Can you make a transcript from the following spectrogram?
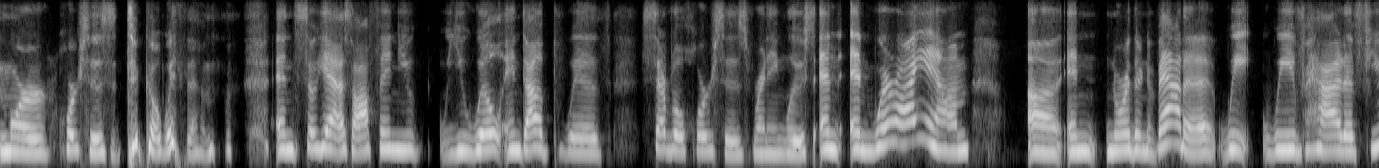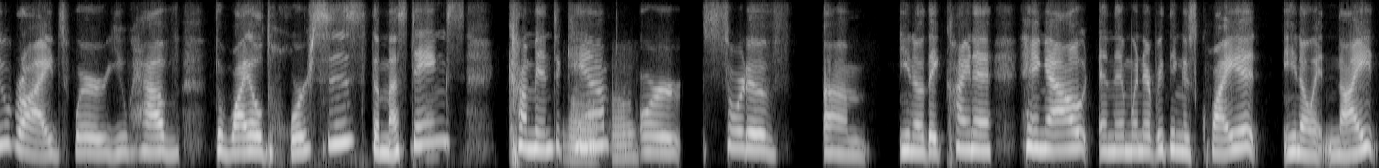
more horses to go with them, and so yes, often you you will end up with several horses running loose, and and where I am uh, in northern Nevada, we we've had a few rides where you have the wild horses, the Mustangs, come into camp Mhm. or sort of, um, you know, they kind of hang out, and then when everything is quiet, you know, at night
